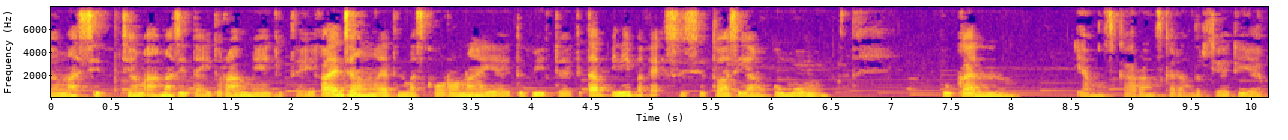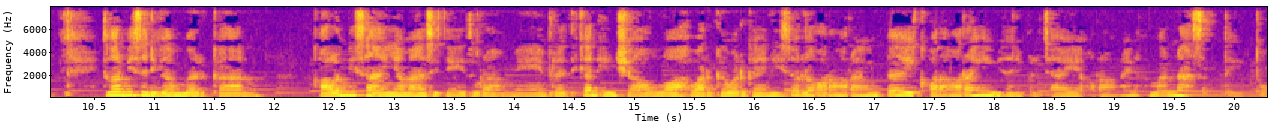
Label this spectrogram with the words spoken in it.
uh, masjid jamaah masjidnya itu rame gitu ya. Kalian jangan ngeliatin pas corona ya itu beda. Kita ini pakai situasi yang umum bukan yang sekarang sekarang terjadi ya. Itu kan bisa digambarkan kalau misalnya masjidnya itu rame, berarti kan insya Allah warga-warga yang di situ adalah orang-orang yang baik, orang-orang yang bisa dipercaya, orang-orang yang amanah seperti itu.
